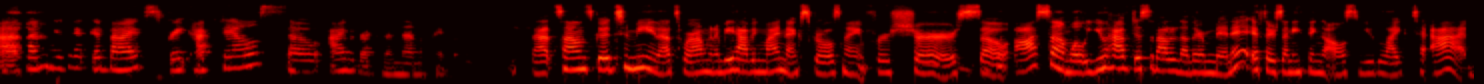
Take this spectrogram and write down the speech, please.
uh, fun music, good vibes, great cocktails. So, I would recommend them highly. That sounds good to me. That's where I'm going to be having my next girls' night for sure. So mm-hmm. awesome. Well, you have just about another minute if there's anything else you'd like to add.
